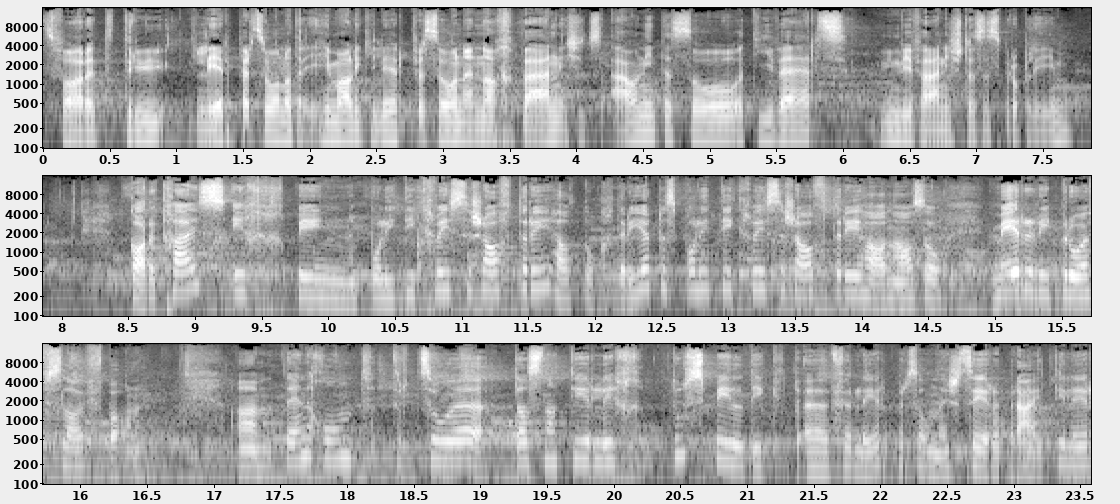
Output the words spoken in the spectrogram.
Es fahren drei Lehrpersonen oder ehemalige Lehrpersonen nach Bern. Ist jetzt auch nicht so divers. Inwiefern ist das ein Problem? Gar keins. Ich bin Politikwissenschaftlerin, habe doktoriert als Politikwissenschaftlerin, habe also mehrere Berufslaufbahnen. Ähm, dann kommt dazu, dass natürlich die Ausbildung äh, für Lehrpersonen ist sehr breite, Lehr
